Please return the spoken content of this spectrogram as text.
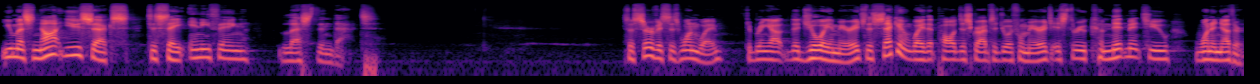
You must not use sex to say anything less than that. So, service is one way to bring out the joy in marriage. The second way that Paul describes a joyful marriage is through commitment to one another.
